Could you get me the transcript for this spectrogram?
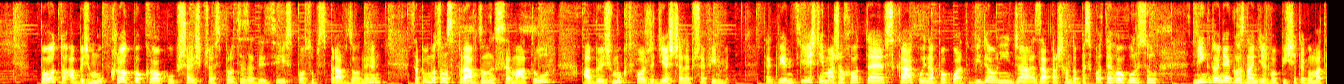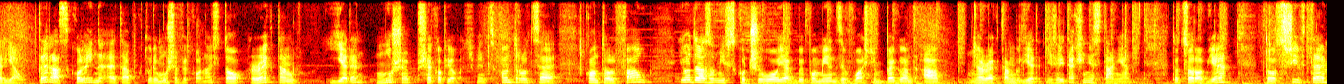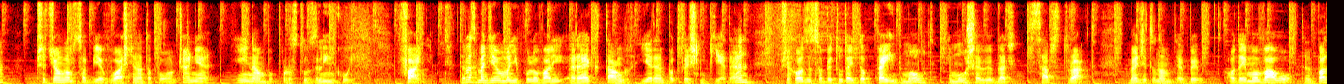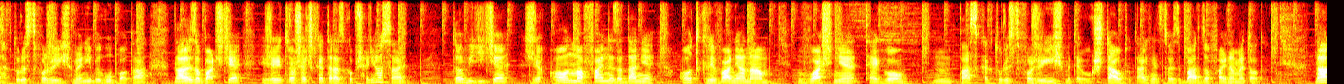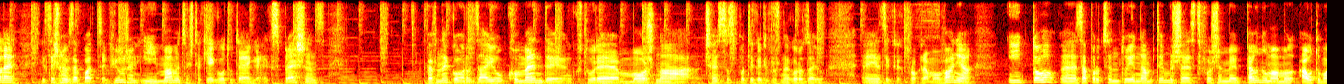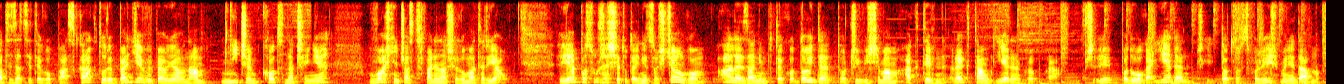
po to, abyś mógł krok po kroku przejść przez proces edycji w sposób sprawdzony, za pomocą sprawdzonych schematów, abyś mógł tworzyć jeszcze lepsze filmy. Tak więc, jeśli masz ochotę, wskakuj na pokład Video Ninja, zapraszam do bezpłatnego kursu. Link do niego znajdziesz w opisie tego materiału. Teraz kolejny etap, który muszę wykonać, to Rectangle 1 muszę przekopiować, więc Ctrl C, Ctrl V i od razu mi wskoczyło jakby pomiędzy właśnie background a Rectangle 1. Jeżeli tak się nie stanie, to co robię? To z Shiftem przeciągam sobie właśnie na to połączenie i nam po prostu zlinkuje. Fajnie. Teraz będziemy manipulowali Rectangle 1 podkreśnik 1. Przechodzę sobie tutaj do Paint Mode i muszę wybrać Subtract. Będzie to nam jakby odejmowało ten pasek, który stworzyliśmy, niby głupota, no ale zobaczcie, jeżeli troszeczkę teraz go przeniosę, to widzicie, że on ma fajne zadanie odkrywania nam właśnie tego mm, paska, który stworzyliśmy, tego kształtu, tak? Więc to jest bardzo fajna metoda. No ale jesteśmy w zakładce Fusion i mamy coś takiego tutaj jak Expressions, pewnego rodzaju komendy, które można często spotykać w różnego rodzaju e, językach programowania. I to e, zaprocentuje nam tym, że stworzymy pełną automatyzację tego paska, który będzie wypełniał nam niczym kod naczynie właśnie czas trwania naszego materiału. Ja posłużę się tutaj nieco ściągą, ale zanim do tego dojdę, to oczywiście mam aktywny rectangle 1. przy- podłoga 1, czyli to co stworzyliśmy niedawno.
